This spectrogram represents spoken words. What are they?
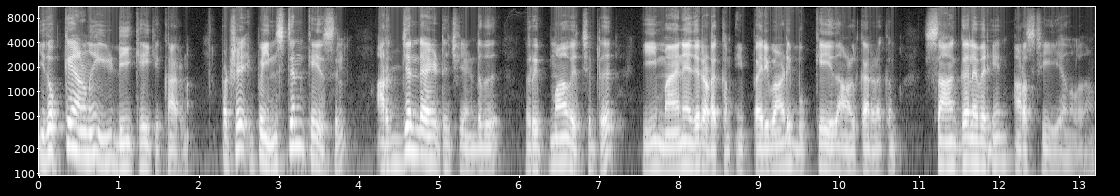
ഇതൊക്കെയാണ് ഈ ഡി കെക്ക് കാരണം. പക്ഷേ ഇപ്പോൾ ഇൻസ്റ്റന്റ് കേസിൽ അർജന്റായിട്ട് ചെയ്യേണ്ടത് റിപ്മ വെച്ചിട്ട് ഈ മാനേജർ അടക്കം ഈ പരിപാടി ബുക്ക് ചെയ്ത ആൾക്കാരടക്കം സകലവരെയും അറസ്റ്റ് ചെയ്യുക എന്നുള്ളതാണ്.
